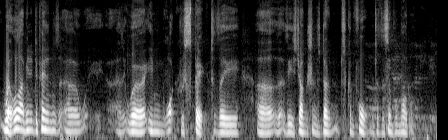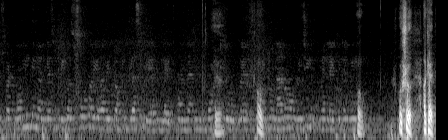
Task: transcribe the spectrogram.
well, I mean, it depends, uh, as it were, in what respect the, uh, these junctions don't conform to the simple I don't know model. The details, but the only thing I'm guessing because so far you have been talking classically, I mean, like, and then once Yeah. Oh. regime, like it will be. Oh. Well, sure. Okay.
